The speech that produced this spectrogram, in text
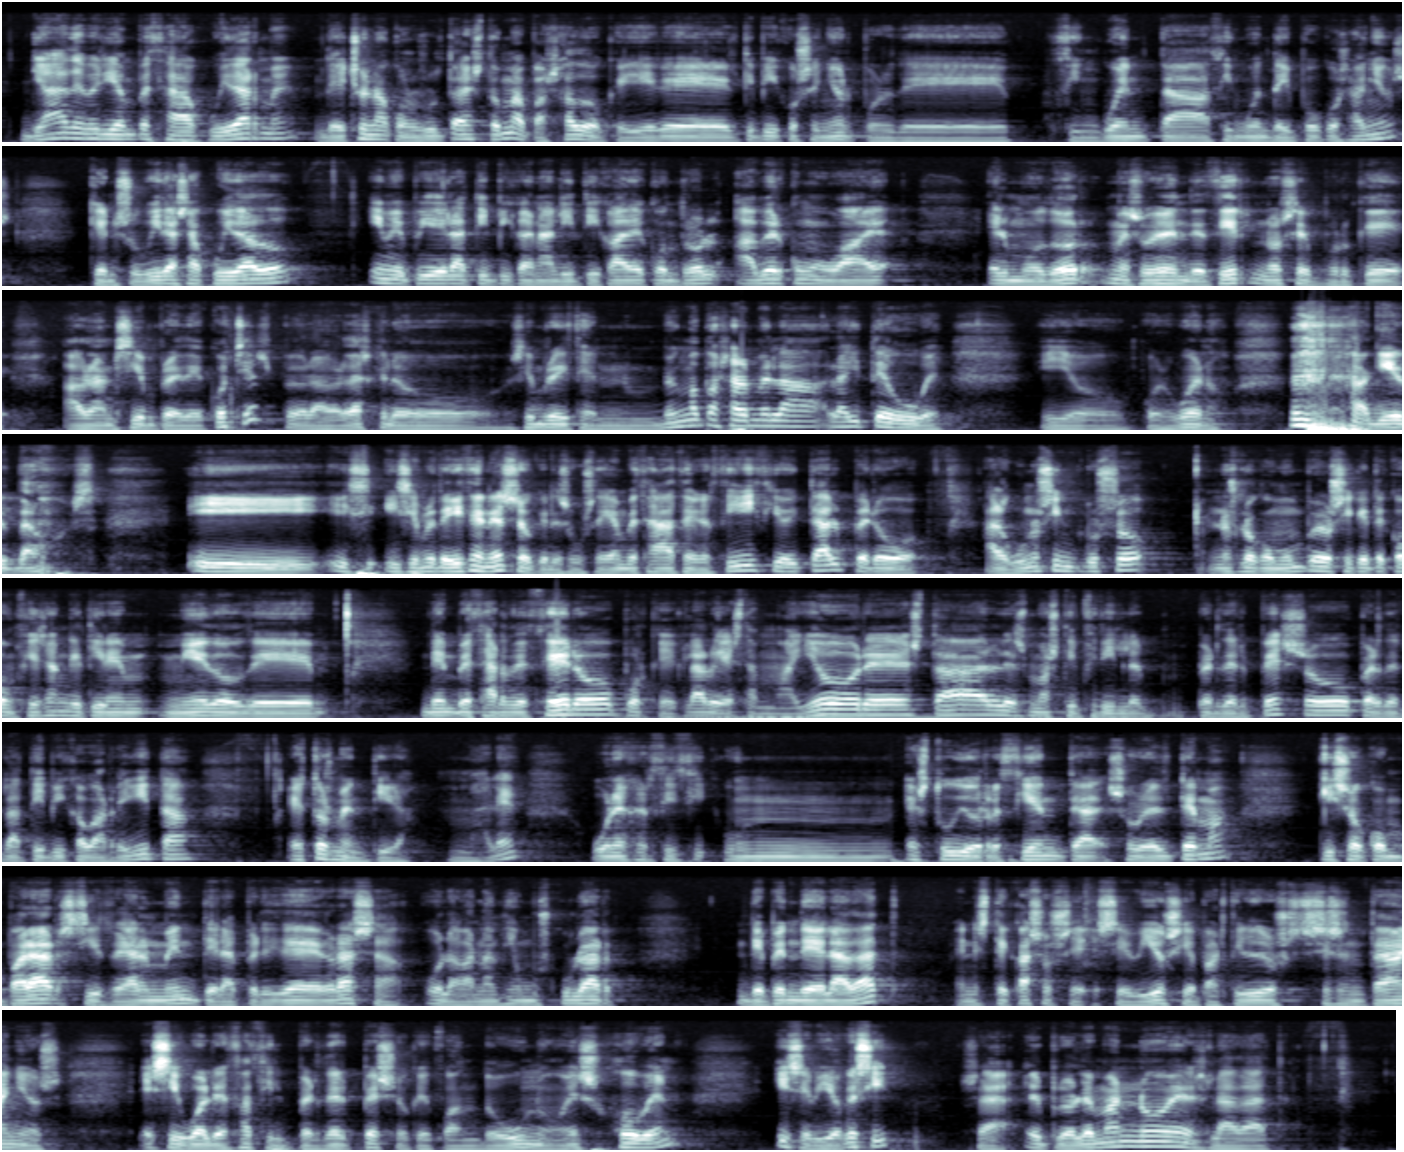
ya debería empezar a cuidarme. De hecho, en la consulta esto me ha pasado, que llegue el típico señor pues de 50, 50 y pocos años, que en su vida se ha cuidado y me pide la típica analítica de control a ver cómo va el motor, me suelen decir, no sé por qué hablan siempre de coches, pero la verdad es que lo, siempre dicen, vengo a pasarme la, ITV. Y yo, pues bueno, aquí estamos. Y, siempre te dicen eso, que les gustaría empezar a hacer ejercicio y tal, pero algunos incluso, no es lo común, pero sí que te confiesan que tienen miedo de, de, empezar de cero, porque claro, ya están mayores, tal, es más difícil perder peso, perder la típica barriguita. Esto es mentira, ¿vale? Un, ejercicio, un estudio reciente sobre el tema quiso comparar si realmente la pérdida de grasa o la ganancia muscular depende de la edad. En este caso se, vio si a partir de los 60 años es igual de fácil perder peso que cuando uno es joven y se vio que sí. O sea, el problema no es la edad.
